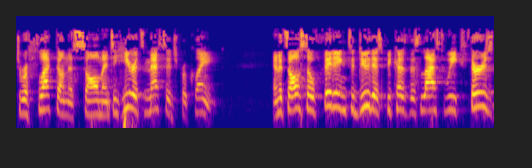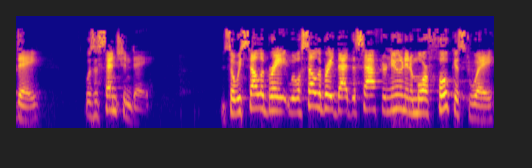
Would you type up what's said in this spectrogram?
to reflect on this psalm and to hear its message proclaimed. And it's also fitting to do this because this last week, Thursday, was Ascension Day. So we celebrate, we will celebrate that this afternoon in a more focused way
